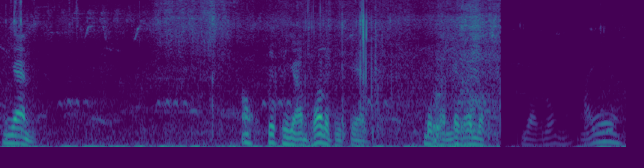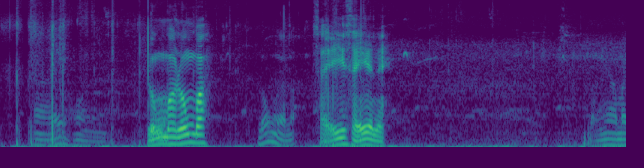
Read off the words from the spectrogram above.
มันย่านเอ้าจะพยายามพอแล้วผู้แก่บ่กันได้ครับบ่อยากลงเอ้าหายหอยลงบ่ลงบ่ลงแล้วเนาะใส่ใส่อันไหนบางงานไม่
